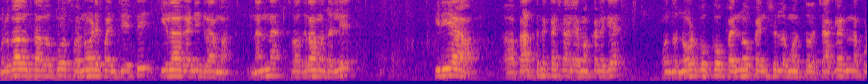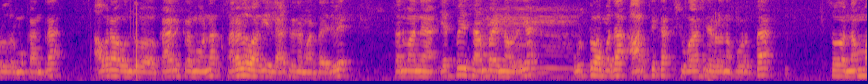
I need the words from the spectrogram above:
ಮುಳಬಾಗಲ್ ತಾಲೂಕು ಸೊನ್ನವಾಡಿ ಪಂಚಾಯಿತಿ ಕೀಳಾಗಣಿ ಗ್ರಾಮ, ನನ್ನ ಸ್ವಗ್ರಾಮದಲ್ಲಿ ಹಿರಿಯ ಪ್ರಾಥಮಿಕ ಶಾಲೆಯ ಮಕ್ಕಳಿಗೆ ಒಂದು ನೋಟ್ಬುಕ್ಕು, ಪೆನ್ನು ಪೆನ್ಸಿಲ್ ಮತ್ತು ಚಾಕ್ಲೇಟನ್ನು ಕೊಡೋದ್ರ ಮುಖಾಂತರ ಅವರ ಒಂದು ಕಾರ್ಯಕ್ರಮವನ್ನು ಸರಳವಾಗಿ ಇಲ್ಲಿ ಆಚರಣೆ ಮಾಡ್ತಾ ಇದ್ದೀವಿ. ಸನ್ಮಾನ್ಯ ಎಸ್ ವೈ ಅವರಿಗೆ ಹುಟ್ಟುಹಬ್ಬದ ಆರ್ಥಿಕ ಶುಭಾಶಯಗಳನ್ನು ಕೋರುತ್ತಾ ಸೊ ನಮ್ಮ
